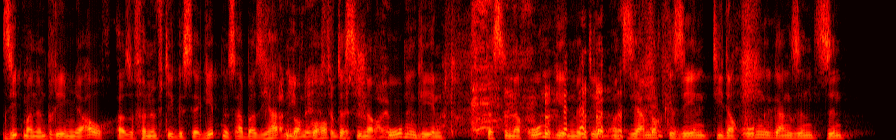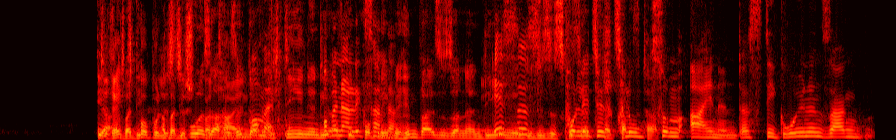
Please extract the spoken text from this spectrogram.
sieht man in Bremen ja auch, also vernünftiges Ergebnis. Aber Sie hatten doch gehofft, dass Sie nach oben gehen, dass Sie nach oben gehen mit denen. Und Sie haben doch gesehen, die nach oben gegangen sind, sind die ja, rechtspopulistischen aber die, aber die Ursache Parteien. sind doch nicht diejenigen, die auf die Probleme hinweisen, sondern diejenigen, die dieses politisch Gesetz klug haben. zum einen, dass die Grünen sagen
